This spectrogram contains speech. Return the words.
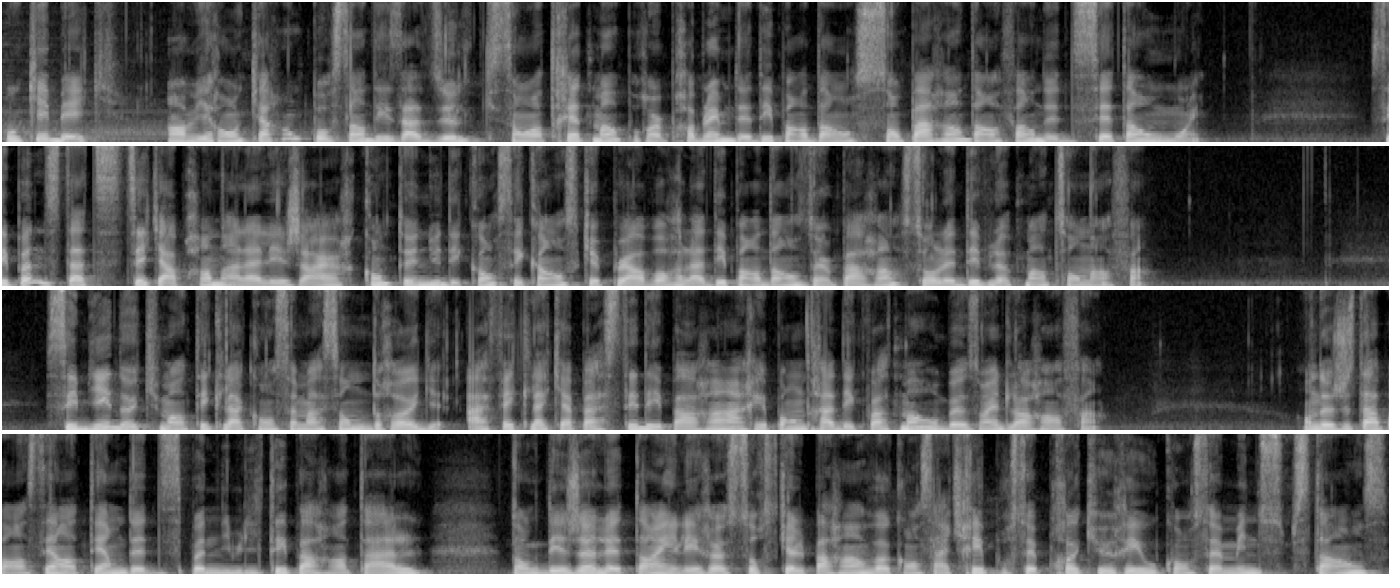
Au Québec, environ 40% des adultes qui sont en traitement pour un problème de dépendance sont parents d'enfants de 17 ans ou moins. C'est pas une statistique à prendre à la légère compte tenu des conséquences que peut avoir la dépendance d'un parent sur le développement de son enfant. C'est bien documenté que la consommation de drogue affecte la capacité des parents à répondre adéquatement aux besoins de leur enfant. On a juste à penser en termes de disponibilité parentale, donc déjà le temps et les ressources que le parent va consacrer pour se procurer ou consommer une substance,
